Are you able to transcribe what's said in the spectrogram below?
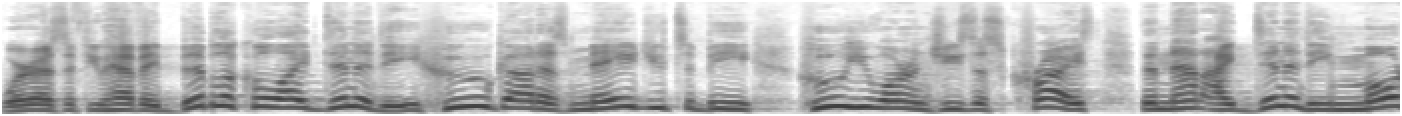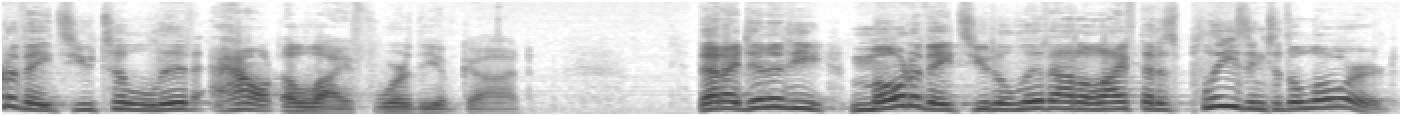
Whereas if you have a biblical identity, who God has made you to be, who you are in Jesus Christ, then that identity motivates you to live out a life worthy of God. That identity motivates you to live out a life that is pleasing to the Lord,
